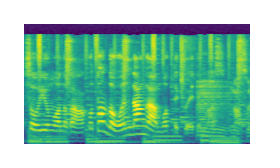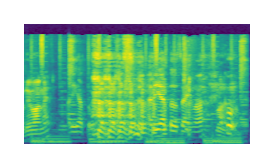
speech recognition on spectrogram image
そういうものがほとんど温暖が持ってくれてます、うん。まあそれはね。ありがとうございます。ありがとうございます、まあね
